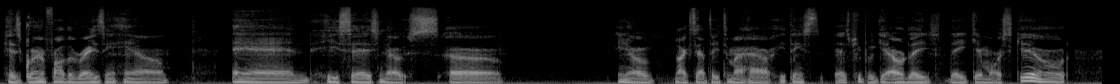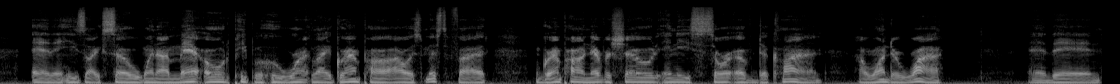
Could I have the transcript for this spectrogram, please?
his grandfather raising him, and he says, you know, uh, you know, like I said, I think to my how he thinks as people get older, they they get more skilled. And then he's like, so when I met old people who weren't like Grandpa, I was mystified. Grandpa never showed any sort of decline. I wonder why. And then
